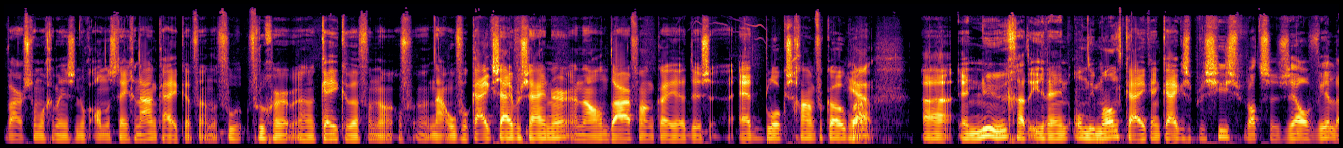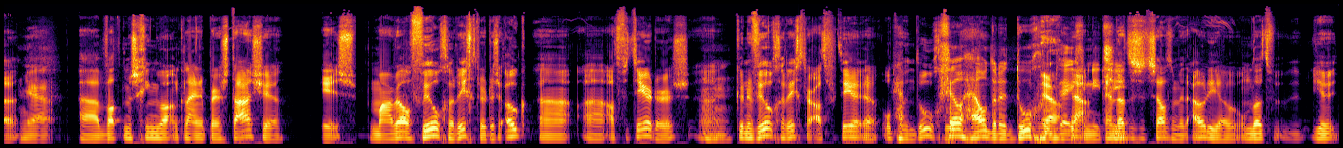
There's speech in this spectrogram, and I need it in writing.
waar sommige mensen nog anders tegenaan kijken. Van, vro- vroeger eh, keken we van, eh, of, eh, nou, hoeveel kijkcijfers zijn er? En aan de hand daarvan kan je dus adblocks gaan verkopen. ja, en nu gaat iedereen on-demand kijken en kijken ze precies wat ze zelf willen. ja. Wat misschien wel een kleiner percentage is, maar wel veel gerichter. Dus ook adverteerders Mhm. kunnen veel gerichter adverteren op Ja, hun doelgroep. Veel heldere Ja. doelgroepdefinitie. Ja, en dat is hetzelfde met audio. Omdat je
